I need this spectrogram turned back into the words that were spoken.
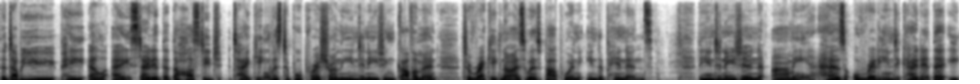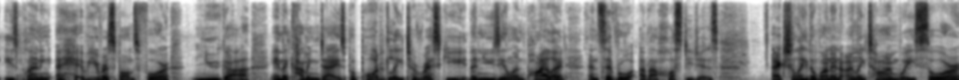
The WPLA stated that the hostage taking was to put pressure on the Indonesian government to recognise West Papuan independence. The Indonesian army has already indicated that it is planning a heavy response for Nduga in the coming days, purportedly to rescue the New Zealand pilot and several other hostages actually the one and only time we saw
